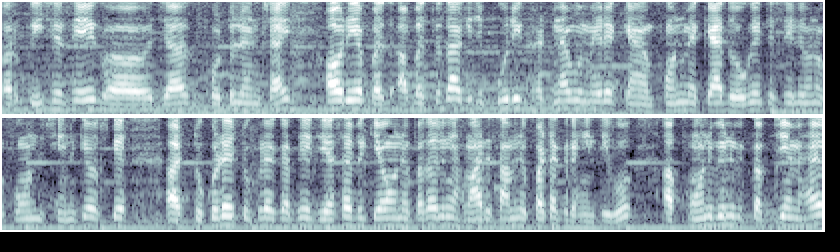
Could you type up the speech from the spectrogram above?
और पीछे से एक ज़्यादा फ़ोटो लेना चाहिए और ये बत- बता कि जो पूरी घटना वो मेरे फ़ोन में कैद हो गई इसीलिए उन्होंने फ़ोन छीन के उसके टुकड़े टुकड़े कर दिए। जैसा भी किया उन्हें पता लेकिन हमारे सामने पटक रही थी वो। अब फ़ोन भी उनके कब्जे में है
